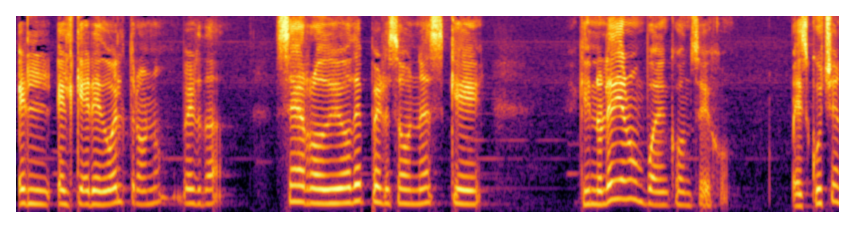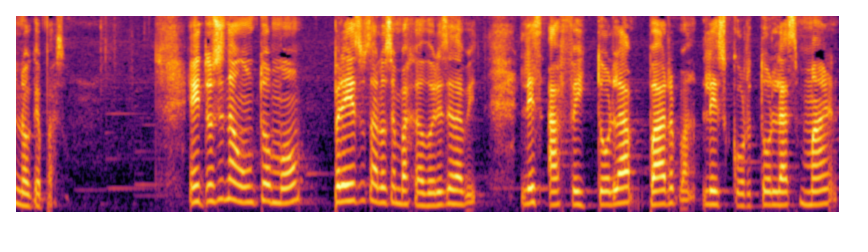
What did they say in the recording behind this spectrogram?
el, el que heredó el trono, ¿verdad? Se rodeó de personas que, que no le dieron un buen consejo. Escuchen lo que pasó. Entonces Nahum tomó presos a los embajadores de David, les afeitó la barba, les cortó las man,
